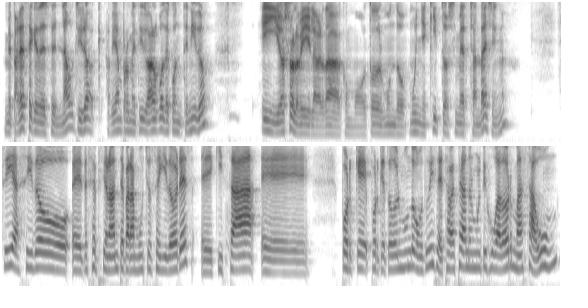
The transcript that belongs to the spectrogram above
Me parece que desde Naughty Dog habían prometido algo de contenido y yo solo vi, la verdad, como todo el mundo, muñequitos y merchandising, ¿no? Sí, ha sido eh, decepcionante para muchos seguidores. eh, quizá eh, porque, porque todo el mundo, como tú dices, estaba esperando el multijugador más aún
